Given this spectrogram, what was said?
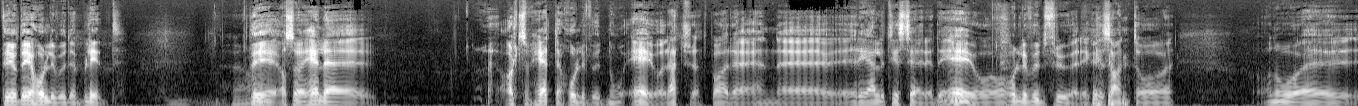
Det er jo det Hollywood er blitt. Det, altså hele Alt som heter Hollywood nå, er jo rett og slett bare en uh, realityserie. Det er jo Hollywood-fruer, ikke sant? Og, og nå, uh,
